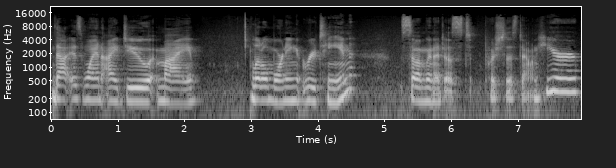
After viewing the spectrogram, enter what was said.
That is when I do my little morning routine. So I'm gonna just push this down here.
